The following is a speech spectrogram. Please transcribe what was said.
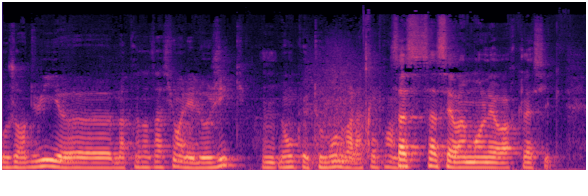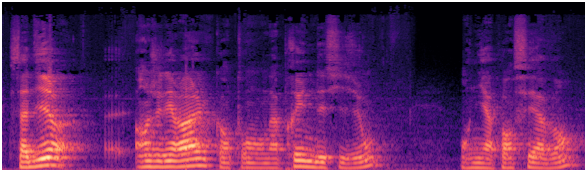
Aujourd'hui, euh, ma présentation, elle est logique, donc tout le monde va la comprendre. Ça, ça c'est vraiment l'erreur classique. C'est-à-dire, en général, quand on a pris une décision, on y a pensé avant,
